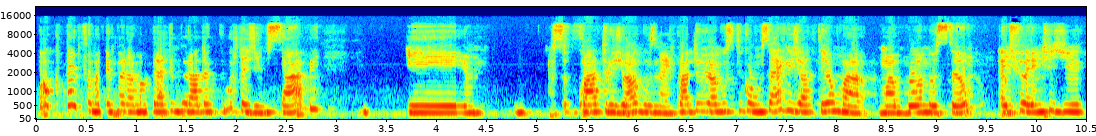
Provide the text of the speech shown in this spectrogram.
pouco tempo, foi uma, temporada, uma pré-temporada curta, a gente sabe, e quatro jogos, né? Quatro jogos tu consegue já ter uma, uma boa noção. É diferente de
